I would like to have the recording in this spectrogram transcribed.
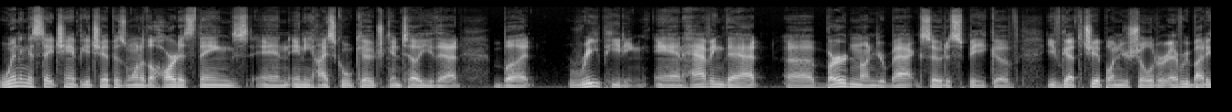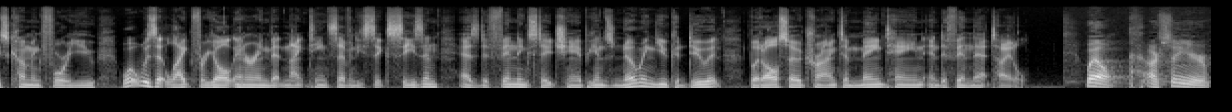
Winning a state championship is one of the hardest things, and any high school coach can tell you that. But repeating and having that uh, burden on your back, so to speak, of you've got the chip on your shoulder, everybody's coming for you. What was it like for y'all entering that 1976 season as defending state champions, knowing you could do it, but also trying to maintain and defend that title? Well, our senior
